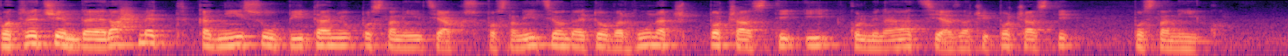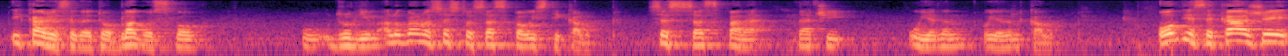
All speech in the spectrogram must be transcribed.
Po trećem, da je rahmet kad nisu u pitanju poslanici. Ako su poslanici, onda je to vrhunač počasti i kulminacija, znači počasti poslaniku. I kaže se da je to blagoslov u drugim, ali uglavnom sve se to saspa u isti kalup. Sve se saspa na, znači, u jedan, u jedan kalup. Ovdje se kaže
